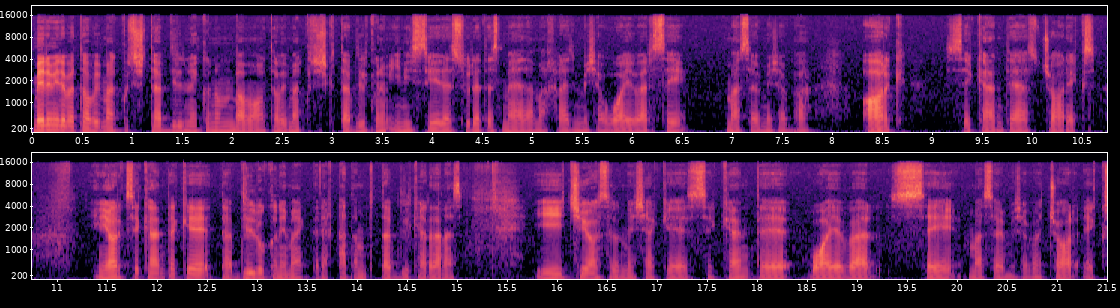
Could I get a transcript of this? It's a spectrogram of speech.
میره میره به تابع معکوسش تبدیل می‌کنم. به تابع معکوسش که تبدیل کنم اینی سه در صورت است. مخرج میشه y بر سه مساوی میشه با arc secant از 4x این arc secant که تبدیل بکنیم یک در قدم تبدیل کردن است. ای چی حاصل میشه که secant y بر 3 مساوی میشه با 4x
